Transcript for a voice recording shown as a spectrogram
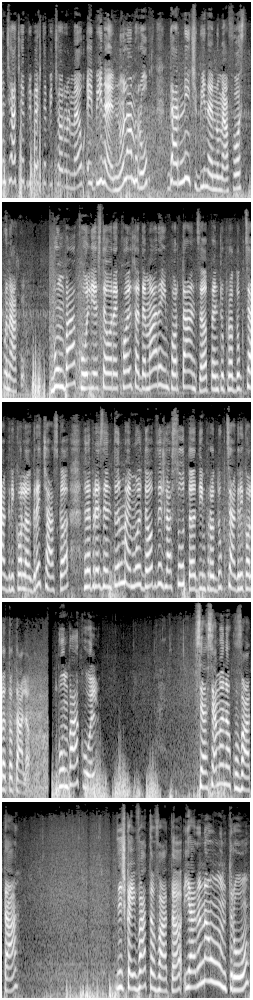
În ceea ce privește piciorul meu, ei bine, nu l-am rupt, dar nici bine nu mi-a fost până acum. Bumbacul este o recoltă de mare importanță pentru producția agricolă grecească, reprezentând mai mult de 80% din producția agricolă totală. Bumbacul se aseamănă cu vata, zici că e vată-vată, iar înăuntru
